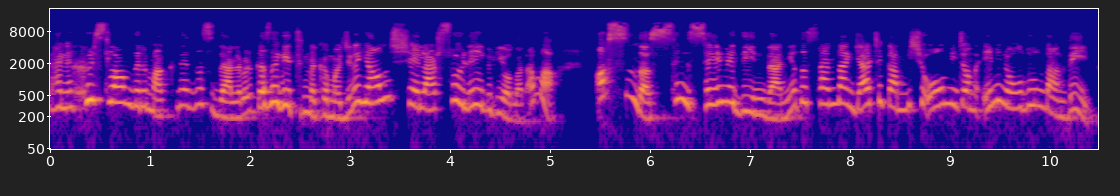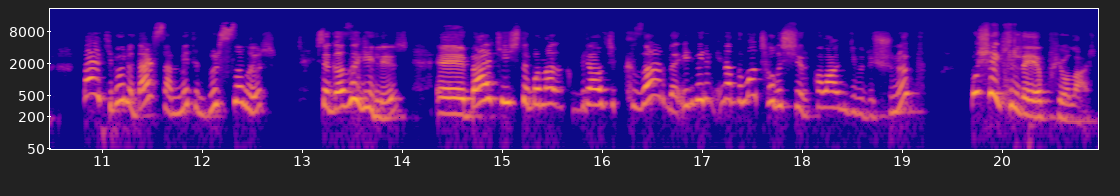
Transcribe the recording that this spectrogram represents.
hani hırslandırmak ne nasıl derler böyle gaza getirmek amacıyla yanlış şeyler söyleyebiliyorlar ama aslında seni sevmediğinden ya da senden gerçekten bir şey olmayacağına emin olduğundan değil. Belki böyle dersen Metin hırslanır, işte gaza gelir. Ee, belki işte bana birazcık kızar da benim inadıma çalışır falan gibi düşünüp bu şekilde yapıyorlar.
